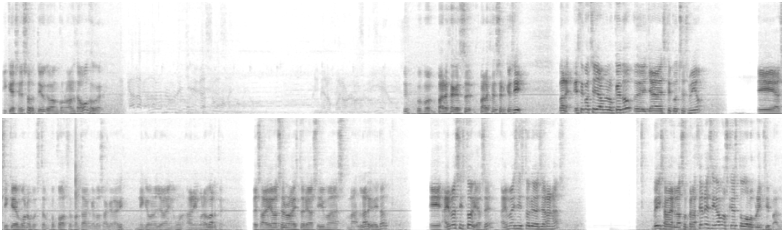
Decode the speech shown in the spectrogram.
¿Y qué es eso, tío? ¿Que van con un altavoz o qué? Sí, pues pa- parece, que se- parece ser que sí. Vale, este coche ya me lo quedo, eh, ya este coche es mío. Eh, así que bueno, pues tampoco hace falta que lo saque de aquí, ni que me lo lleve a ninguna parte. Pensaba que iba a ser una historia así más, más larga y tal. Eh, hay más historias, ¿eh? Hay más historias llananas. Veis, a ver, las operaciones digamos que es todo lo principal.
